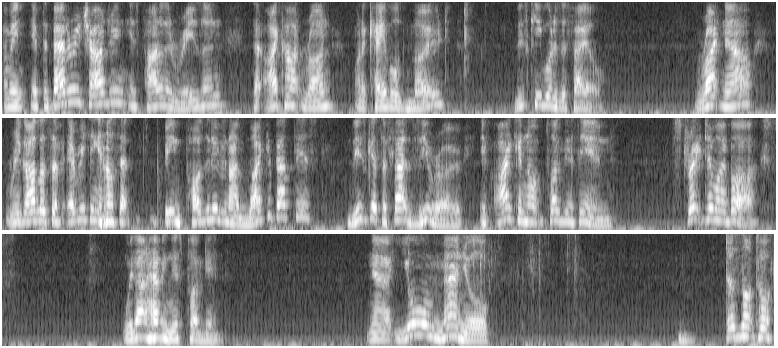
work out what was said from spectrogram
I mean, if the battery charging is part of the reason that I can't run on a cabled mode, this keyboard is a fail. Right now, regardless of everything else that's been positive and I like about this, this gets a fat zero if I cannot plug this in straight to my box without having this plugged in. Now, your manual does not talk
